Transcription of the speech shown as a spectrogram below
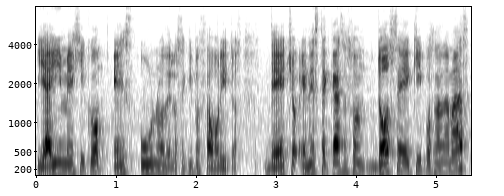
y ahí México es uno de los equipos favoritos. De hecho, en este caso son 12 equipos nada más,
